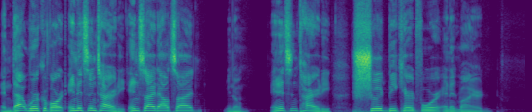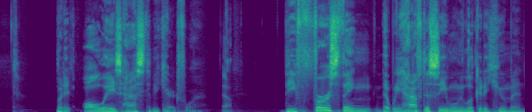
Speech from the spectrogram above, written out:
and that work of art in its entirety, inside, outside, you know, in its entirety, should be cared for and admired. But it always has to be cared for. Yeah. The first thing that we have to see when we look at a human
